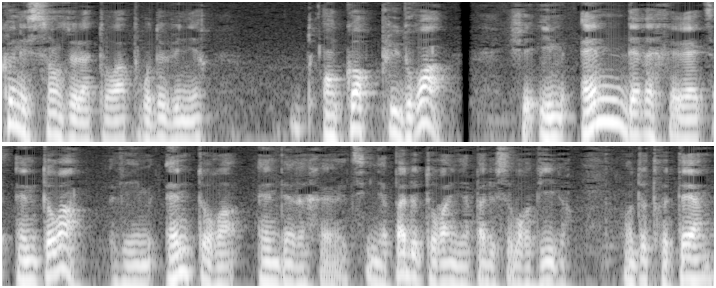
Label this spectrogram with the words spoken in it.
connaissance de la Torah pour devenir encore plus droit. Chez S'il n'y a pas de Torah, il n'y a pas de savoir-vivre. En d'autres termes,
